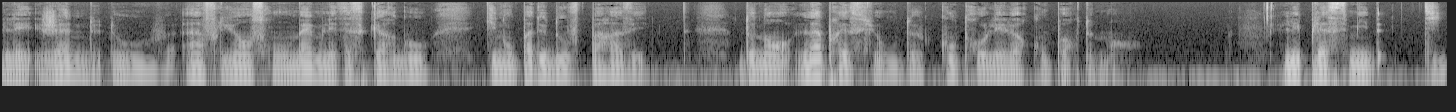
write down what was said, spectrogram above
Les gènes de douve influenceront même les escargots qui n'ont pas de douve parasite, donnant l'impression de contrôler leur comportement. Les plasmides T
